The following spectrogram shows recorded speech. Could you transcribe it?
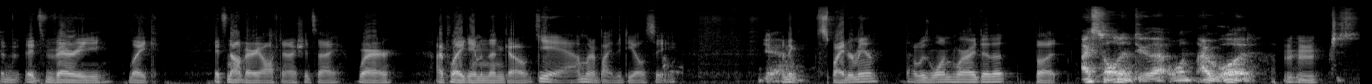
it's very like it's not very often I should say where I play a game and then go, yeah, I'm gonna buy the DLC. Yeah, I think Spider Man. That was one where I did it, but I still didn't do that one. I would mm-hmm. just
